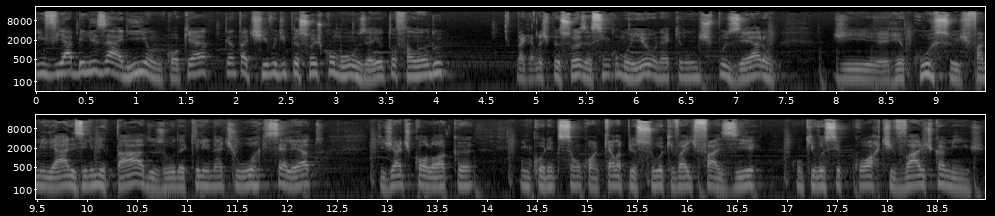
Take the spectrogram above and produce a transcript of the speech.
inviabilizariam qualquer tentativa de pessoas comuns. Aí eu estou falando daquelas pessoas, assim como eu, né, que não dispuseram de recursos familiares ilimitados ou daquele network seleto que já te coloca em conexão com aquela pessoa que vai te fazer com que você corte vários caminhos.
